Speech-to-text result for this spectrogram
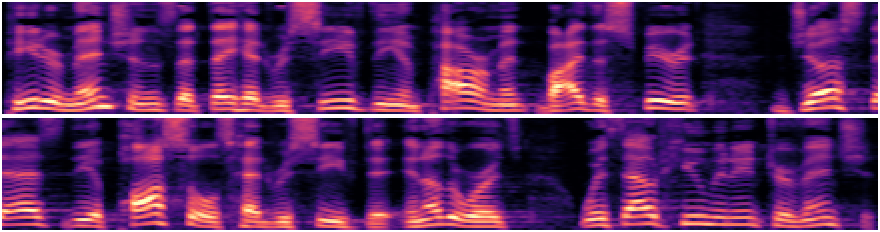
Peter mentions that they had received the empowerment by the Spirit just as the apostles had received it. In other words, without human intervention.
